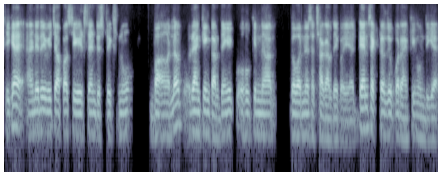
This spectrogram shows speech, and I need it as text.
ਠੀਕ ਹੈ ਐਂਡ ਇਹਦੇ ਵਿੱਚ ਆਪਾਂ ਸਟੇਟਸ ਐਂਡ ਡਿਸਟ੍ਰਿਕਟਸ ਨੂੰ ਮਤਲਬ ਰੈਂਕਿੰਗ ਕਰ ਦੇਂਗੇ ਉਹ ਕਿੰਨਾ ਗਵਰਨੈਂਸ ਅੱਛਾ ਕਰਦੇ ਪਏ ਆ। 10 ਸੈਕਟਰਸ ਦੇ ਉੱਪਰ ਰੈਂਕਿੰਗ ਹੁੰਦੀ ਹੈ।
